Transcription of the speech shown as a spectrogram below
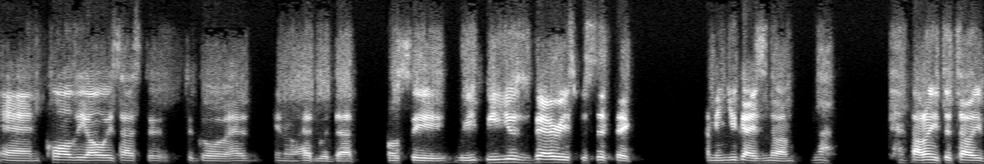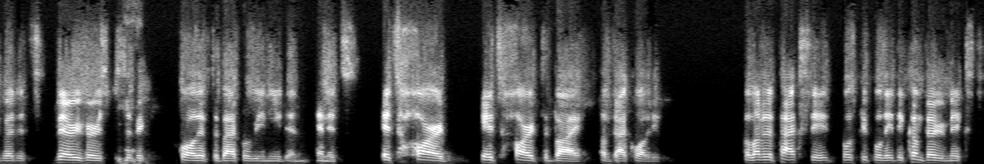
And quality always has to, to go ahead, you know, ahead with that. Mostly we, we use very specific, I mean, you guys know I'm not, I don't need to tell you, but it's very, very specific quality of tobacco we need. And, and it's, it's hard it's hard to buy of that quality. A lot of the packs, they most people they, they come very mixed,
